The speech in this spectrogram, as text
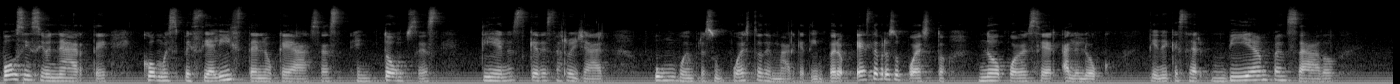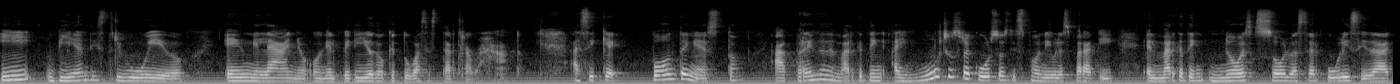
posicionarte como especialista en lo que haces, entonces tienes que desarrollar un buen presupuesto de marketing. Pero este presupuesto no puede ser a lo loco. Tiene que ser bien pensado, y bien distribuido en el año o en el periodo que tú vas a estar trabajando. Así que ponte en esto, aprende de marketing, hay muchos recursos disponibles para ti. El marketing no es solo hacer publicidad,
